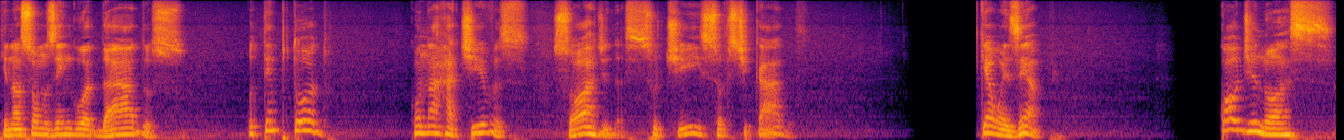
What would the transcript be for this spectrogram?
que nós somos engodados o tempo todo com narrativas sórdidas, sutis, sofisticadas. Quer um exemplo? Qual de nós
